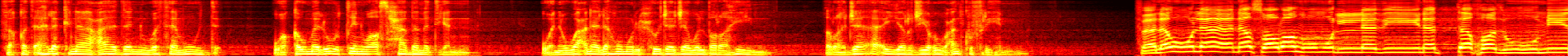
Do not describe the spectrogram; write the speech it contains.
فقد اهلكنا عادا وثمود وقوم لوط واصحاب مدين ونوعنا لهم الحجج والبراهين رجاء ان يرجعوا عن كفرهم فلولا نصرهم الذين اتخذوا من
